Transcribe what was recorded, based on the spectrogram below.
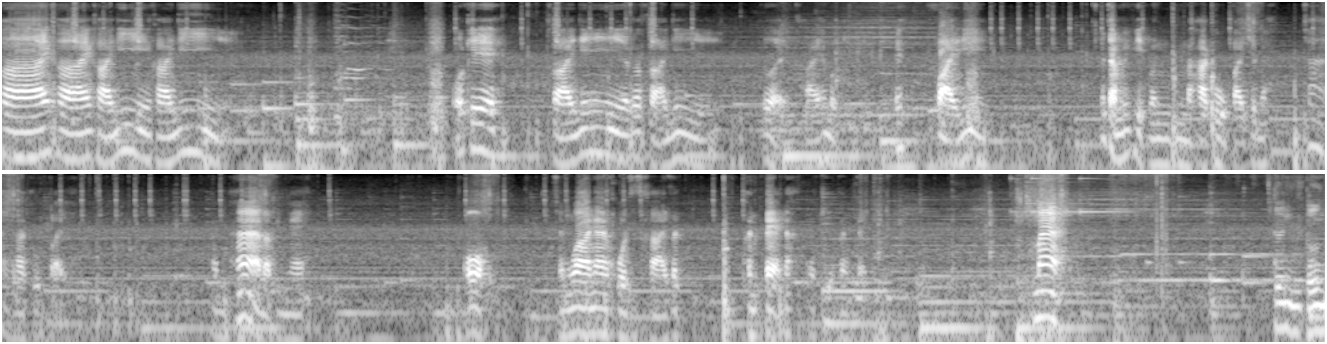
ขายขายขายนี่ ขายนี่ โอเค ขายนี่ แล้วก็ขายนี่ด้วยขายให้หมด เอ๊ะ ฝ่ายนี่ ถ้าจำไม่ผิดมันราคาถูกไปใช่ไหมใช่ราคาถูกไปพันห้าแบบยังไงโอ้ฉันว่าน่าควรขายสักพันแปดนะโอเคพันแปดมาตึงตึง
